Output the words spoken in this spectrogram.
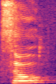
so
